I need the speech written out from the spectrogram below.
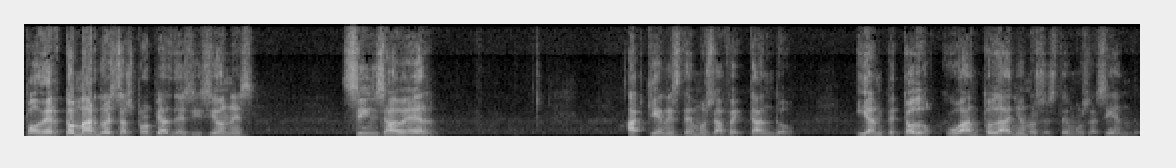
poder tomar nuestras propias decisiones sin saber a quién estemos afectando y ante todo cuánto daño nos estemos haciendo.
